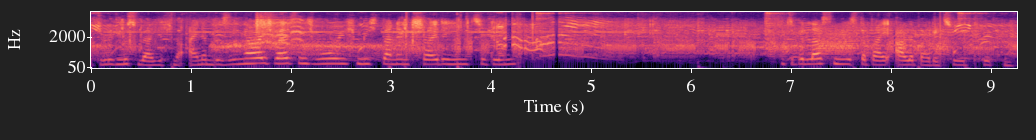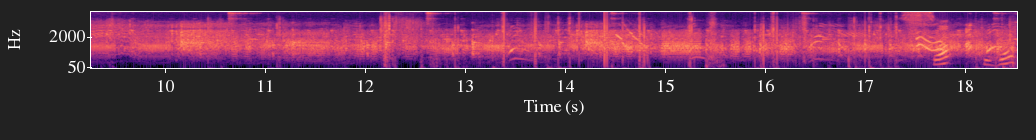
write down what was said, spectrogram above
Natürlich müssen wir eigentlich nur einen besiegen, aber ich weiß nicht, wo ich mich dann entscheide hinzugehen. Und so belassen es dabei, alle beide zu töten. So, hier hoch.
